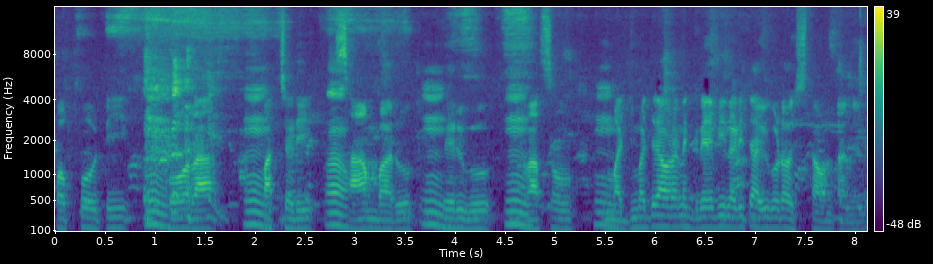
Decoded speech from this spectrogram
పప్పు ఒకటి కూర పచ్చడి సాంబారు పెరుగు రసం మధ్య మధ్యలో ఎవరైనా గ్రేవీలు అడిగితే అవి కూడా ఇస్తా ఉంటాను నేను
